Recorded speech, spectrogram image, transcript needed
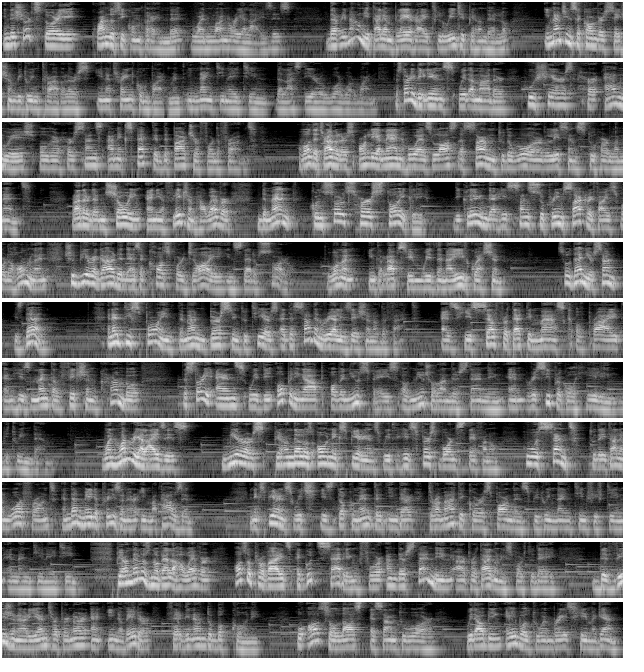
In the short story Quando si comprende, When One Realizes, the renowned Italian playwright Luigi Pirandello imagines a conversation between travelers in a train compartment in 1918, the last year of World War I. The story begins with a mother who shares her anguish over her son's unexpected departure for the front. Of all the travelers, only a man who has lost a son to the war listens to her lament. Rather than showing any affliction, however, the man consoles her stoically, declaring that his son's supreme sacrifice for the homeland should be regarded as a cause for joy instead of sorrow. The woman interrupts him with a naive question So then your son is dead? And at this point, the man bursts into tears at the sudden realization of the fact. As his self protecting mask of pride and his mental fiction crumble, the story ends with the opening up of a new space of mutual understanding and reciprocal healing between them. When one realizes, mirrors Pirandello's own experience with his firstborn Stefano, who was sent to the Italian war front and then made a prisoner in Mauthausen, an experience which is documented in their dramatic correspondence between 1915 and 1918. Pirandello's novella, however, also provides a good setting for understanding our protagonist for today, the visionary entrepreneur and innovator Ferdinando Bocconi, who also lost a son to war without being able to embrace him again,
